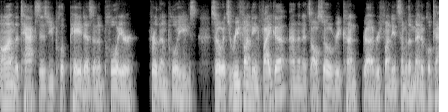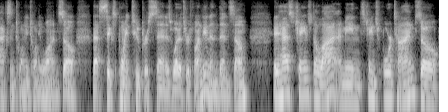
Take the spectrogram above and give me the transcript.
on the taxes you paid as an employer for the employees. So it's refunding FICA and then it's also recon, uh, refunding some of the medical tax in 2021. So that 6.2% is what it's refunding and then some. It has changed a lot. I mean, it's changed four times. So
